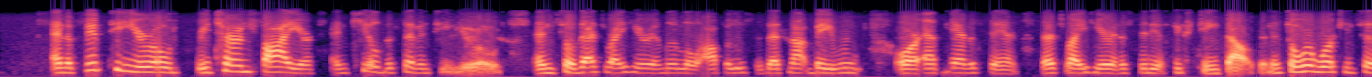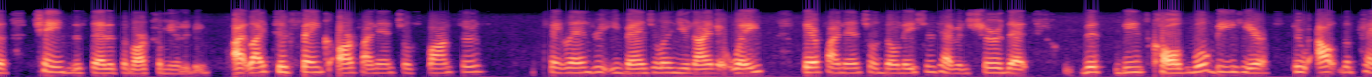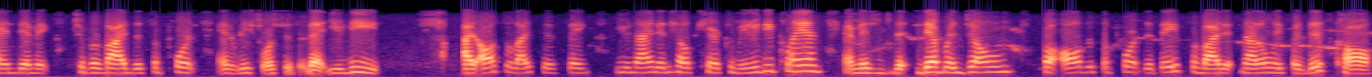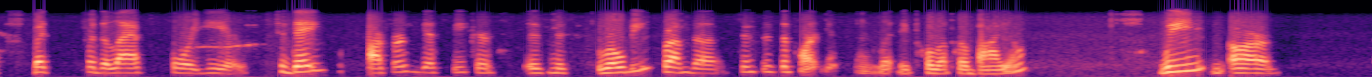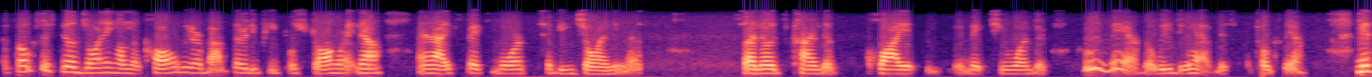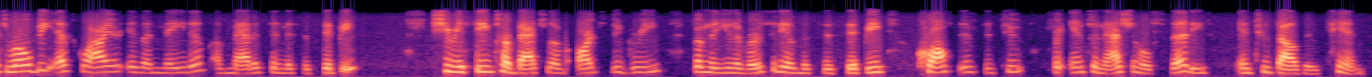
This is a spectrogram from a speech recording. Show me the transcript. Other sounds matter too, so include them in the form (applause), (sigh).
and a 15 year old returned fire and killed the 17 year old. And so that's right here in little old Opelousas. That's not Beirut or Afghanistan. That's right here in a city of 16,000. And so we're working to change the status of our community. I'd like to thank our financial sponsors, St. Landry Evangeline United Way. Their financial donations have ensured that this, these calls will be here throughout the pandemic to provide the support and resources that you need. I'd also like to thank United Healthcare Community Plan and Ms. De- Deborah Jones for all the support that they've provided, not only for this call, but for the last four years. Today, our first guest speaker is Ms. Roby from the Census Department. And let me pull up her bio. We are folks are still joining on the call. We are about 30 people strong right now, and I expect more to be joining us. So I know it's kind of quiet. It makes you wonder who's there, but we do have Miss folks there. Miss Roby Esquire is a native of Madison, Mississippi. She received her Bachelor of Arts degree from the University of Mississippi Croft Institute for International Studies in 2010.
